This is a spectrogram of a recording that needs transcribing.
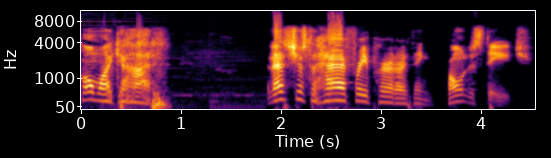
Oh my god. And that's just a halfway part, I think. Bonus stage.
